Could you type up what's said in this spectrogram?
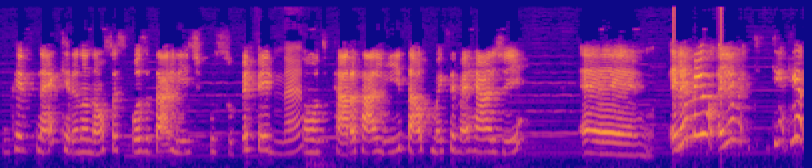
porque, né, querendo ou não, sua esposa tá ali, tipo, super feliz, né? o outro cara tá ali e tal, como é que você vai reagir? É, ele é meio. Ele é, tem, tem,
